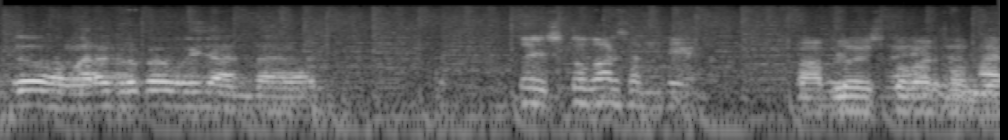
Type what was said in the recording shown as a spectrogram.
जो हमारा ग्रुप है वही जानता है तो इसको बार संडे पाब्लो इसको बार समझे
